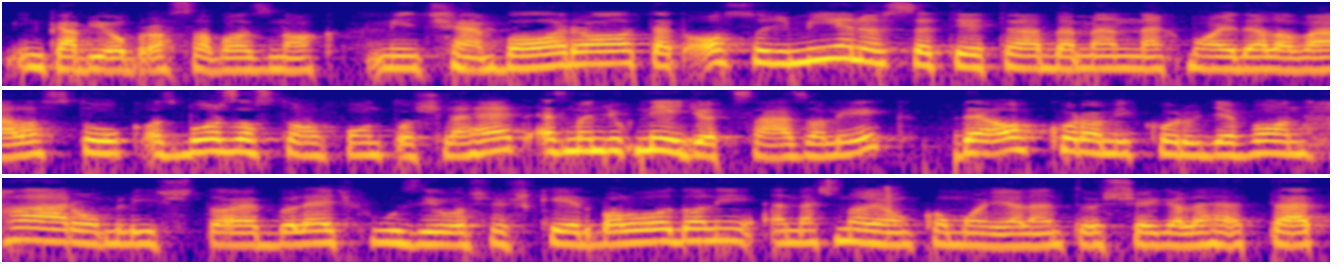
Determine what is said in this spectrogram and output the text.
inkább jobbra szavaznak, mint sem balra. Tehát az, hogy milyen összetételben mennek majd el a választók, az borzasztóan fontos lehet. Ez mondjuk 4-5 százalék, de akkor, amikor ugye van három lista, ebből egy fúziós és két baloldali, ennek nagyon komoly jelentősége lehet. Tehát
